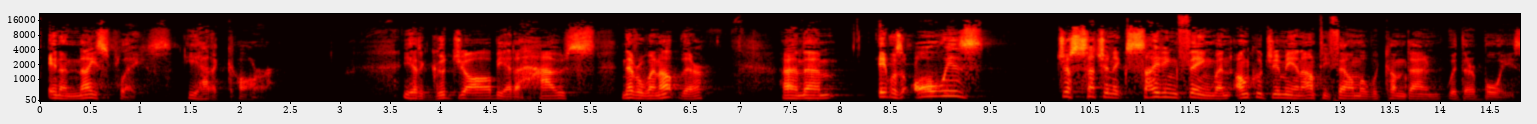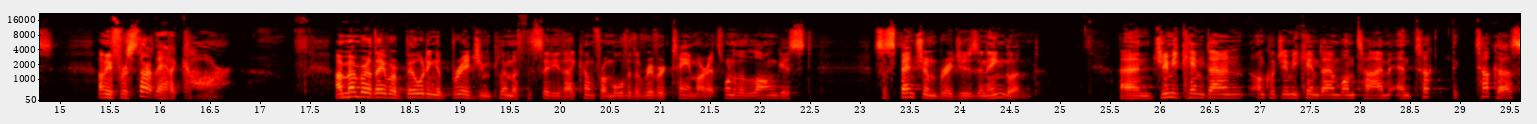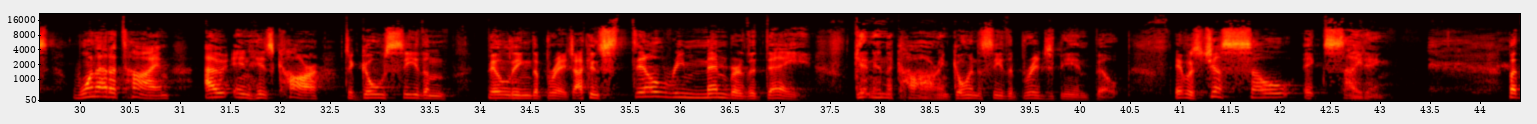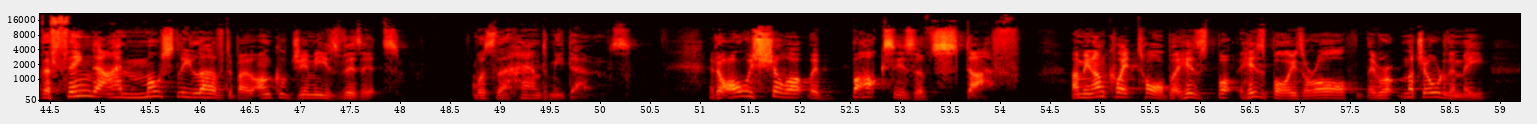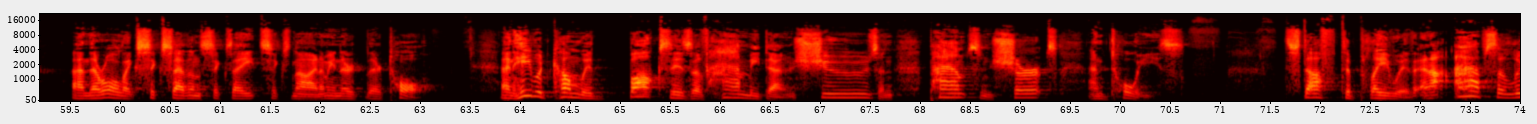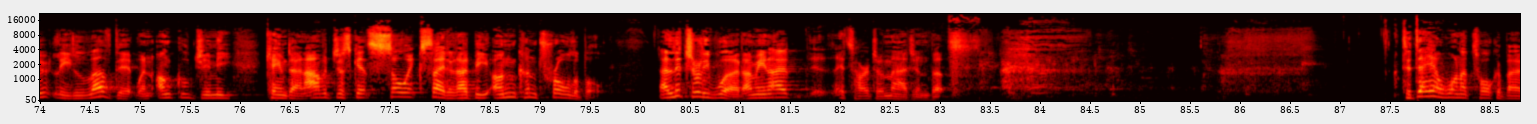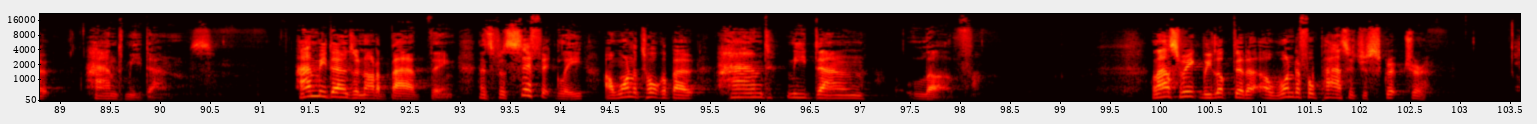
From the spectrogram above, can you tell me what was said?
in a nice place. He had a car. He had a good job. He had a house. Never went up there. And um, it was always just such an exciting thing when Uncle Jimmy and Auntie Thelma would come down with their boys. I mean, for a start, they had a car. I remember they were building a bridge in Plymouth, the city that I come from, over the River Tamar. It's one of the longest suspension bridges in England. And Jimmy came down, Uncle Jimmy came down one time and took, took us one at a time out in his car to go see them building the bridge. I can still remember the day getting in the car and going to see the bridge being built. It was just so exciting. But the thing that I mostly loved about Uncle Jimmy's visits was the hand me downs. It'd always show up with boxes of stuff. I mean, I'm quite tall, but his, his boys are all, they were much older than me, and they're all like six seven, six eight, six nine. I mean, they're, they're tall. And he would come with boxes of hand me downs shoes and pants and shirts and toys. Stuff to play with. And I absolutely loved it when Uncle Jimmy came down. I would just get so excited, I'd be uncontrollable. I literally would. I mean, I, it's hard to imagine, but. Today, I want to talk about hand me downs. Hand me downs are not a bad thing. And specifically, I want to talk about hand me down love. Last week we looked at a, a wonderful passage of Scripture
